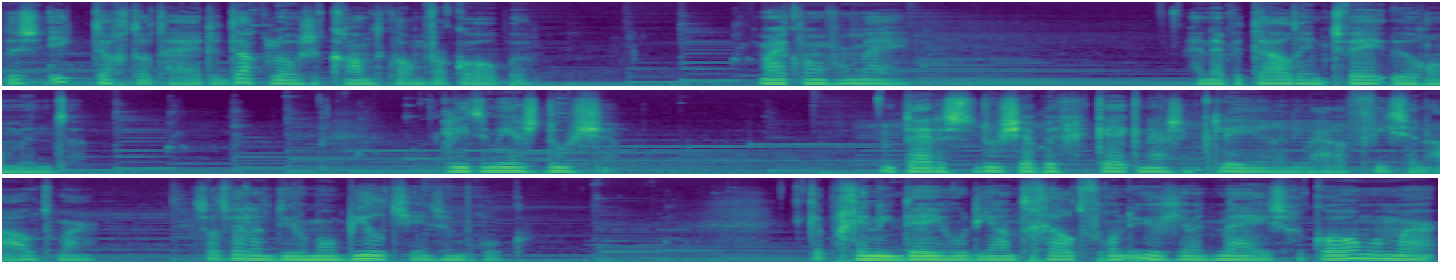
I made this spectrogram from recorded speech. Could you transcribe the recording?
Dus ik dacht dat hij de dakloze krant kwam verkopen. Maar hij kwam voor mij. En hij betaalde in 2 euro munten. Ik liet hem eerst douchen. En tijdens de douche heb ik gekeken naar zijn kleren. Die waren vies en oud, maar er zat wel een duur mobieltje in zijn broek. Ik heb geen idee hoe die aan het geld voor een uurtje met mij is gekomen, maar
